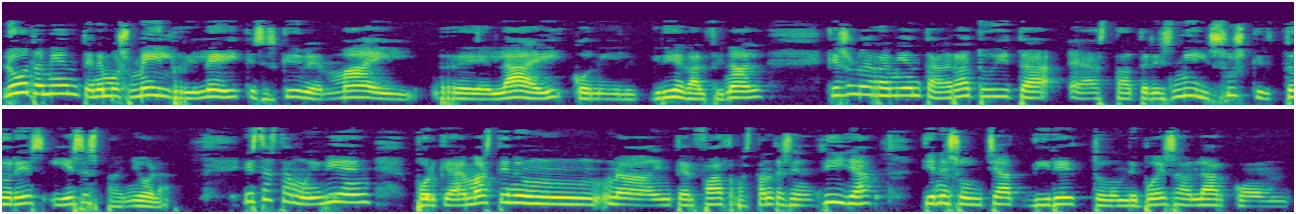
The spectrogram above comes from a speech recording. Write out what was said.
Luego también tenemos Mail Relay, que se escribe Mail Relay con Y al final, que es una herramienta gratuita hasta 3.000 suscriptores y es española. Esta está muy bien porque además tiene una interfaz bastante sencilla, tienes un chat directo donde puedes hablar con,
